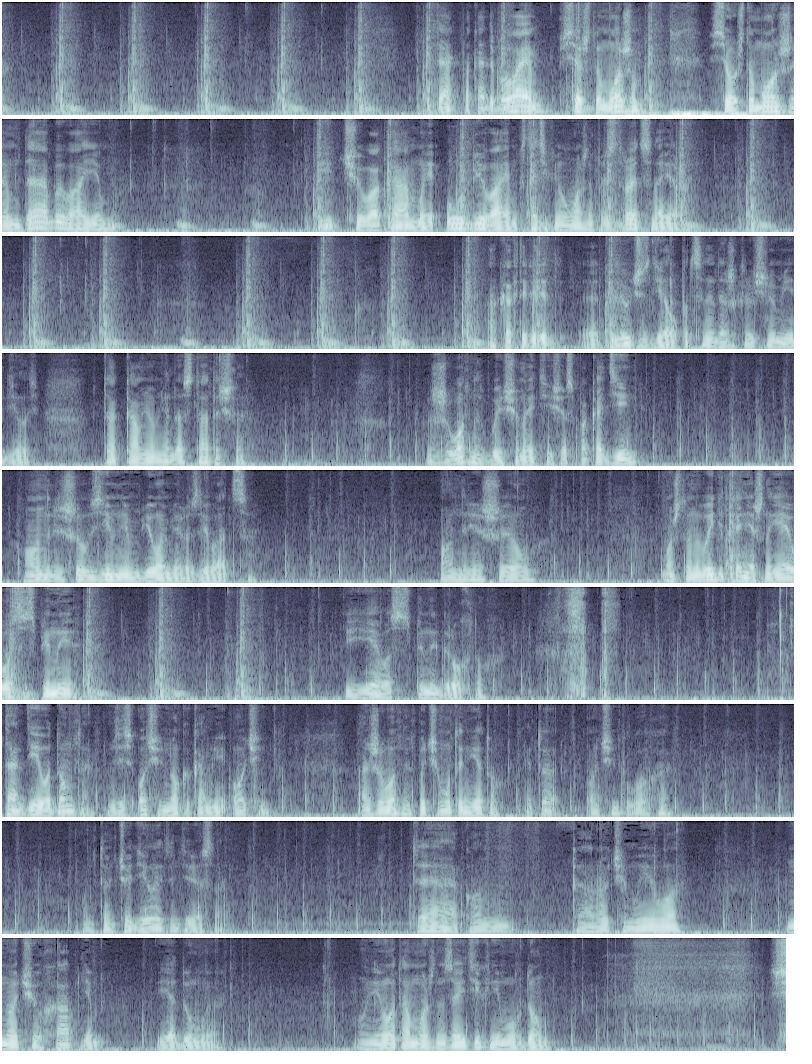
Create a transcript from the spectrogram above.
Так, пока добываем все, что можем. Все, что можем, добываем. И чувака мы убиваем. Кстати, к нему можно пристроиться наверх. А как ты, говорит, э, ключ сделал? Пацаны даже ключ не умеют делать. Так, камня у меня достаточно. Животных бы еще найти. Сейчас пока день. Он решил в зимнем биоме развиваться. Он решил... Может он выйдет, конечно, я его со спины... И я его со спины грохну. Так, где его дом-то? Здесь очень много камней, очень. А животных почему-то нету. Это очень плохо. Он там что делает, интересно? Так, он... Короче, мы его ночью хапнем, я думаю. У него там можно зайти к нему в дом.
